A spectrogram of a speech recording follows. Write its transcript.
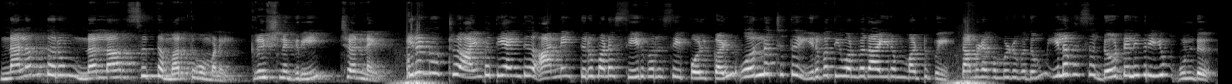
நலம் தரும் நல்லார் சித்த மருத்துவமனை கிருஷ்ணகிரி சென்னை. இருநூற்று ஐம்பத்தி ஐந்து அன்னை திருமண சீர்வரிசை பொருட்கள் ஒரு லட்சத்து இருபத்தி ஒன்பதாயிரம் மட்டுமே. தமிழகம் முழுவதும் இலவச டோர் டெலிவரியும் உண்டு.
